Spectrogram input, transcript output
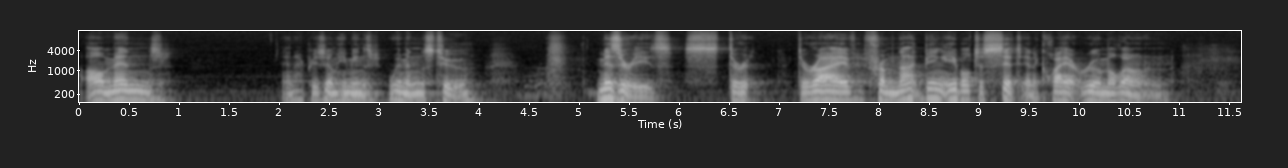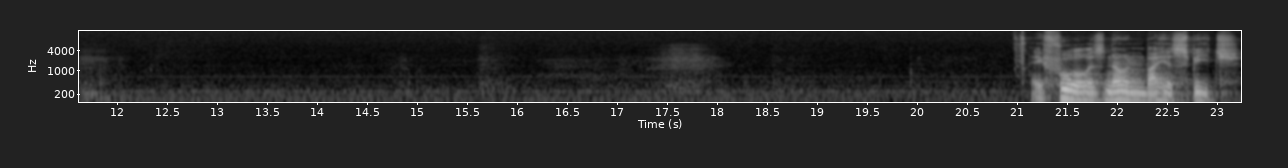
All men's, and I presume he means women's too, miseries derive from not being able to sit in a quiet room alone A fool is known by his speech,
